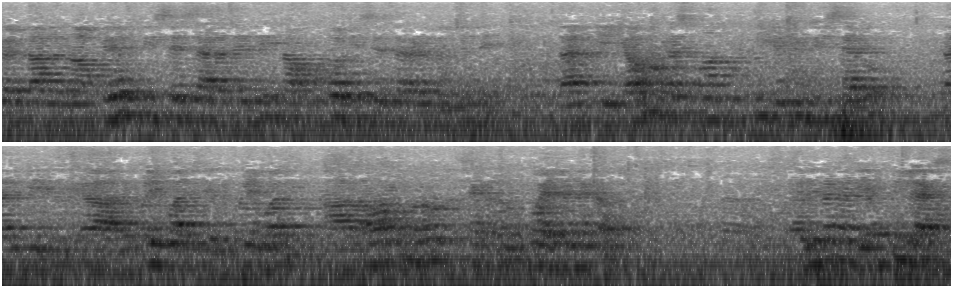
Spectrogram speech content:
దాన్ని నా పేరు తీసేశారనేది నా ఫోటో తీసేశారనేది వచ్చింది. దానికి ఎవరు రెస్పాన్సిబిలిటీ ఎందుకు తీశారు? దానికి రిప్లై ఇవ్వాలి రిప్లై ఇవ్వాలి. ఆ తర్వాత మనం సెకండ్ ఇంకో ఎజెండా కాదు ఎందుకంటే అది ఎంపీ ల్యాక్స్.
